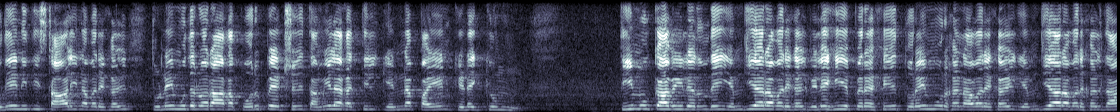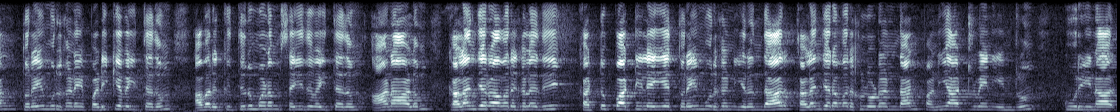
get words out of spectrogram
உதயநிதி ஸ்டாலின் அவர்கள் துணை முதல்வராக பொறுப்பேற்று தமிழகத்தில் என்ன பயன் கிடைக்கும்? திமுகவிலிருந்து எம்ஜிஆர் அவர்கள் விலகிய பிறகு துரைமுருகன் அவர்கள் எம்ஜிஆர் அவர்கள்தான் துரைமுருகனை படிக்க வைத்ததும் அவருக்கு திருமணம் செய்து வைத்ததும். ஆனாலும் கலைஞர் அவர்களது கட்டுப்பாட்டிலேயே துரைமுருகன் இருந்தார். கலைஞர் அவர்களுடன் தான் பணியாற்றுவேன் என்றும் கூறினார்.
